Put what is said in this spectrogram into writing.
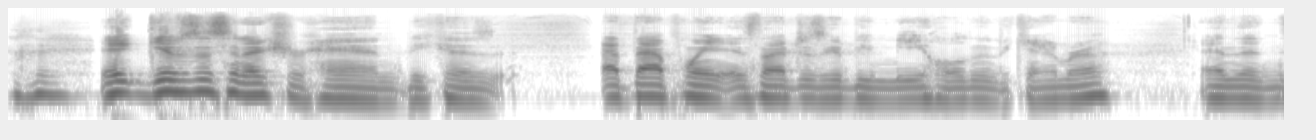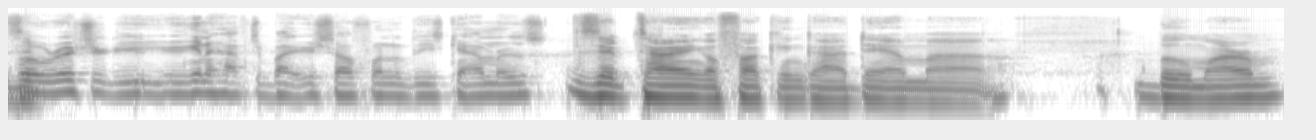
it gives us an extra hand because at that point, it's not just gonna be me holding the camera and then So zip, Richard, you, you're gonna have to buy yourself one of these cameras. zip tying a fucking goddamn uh, boom arm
